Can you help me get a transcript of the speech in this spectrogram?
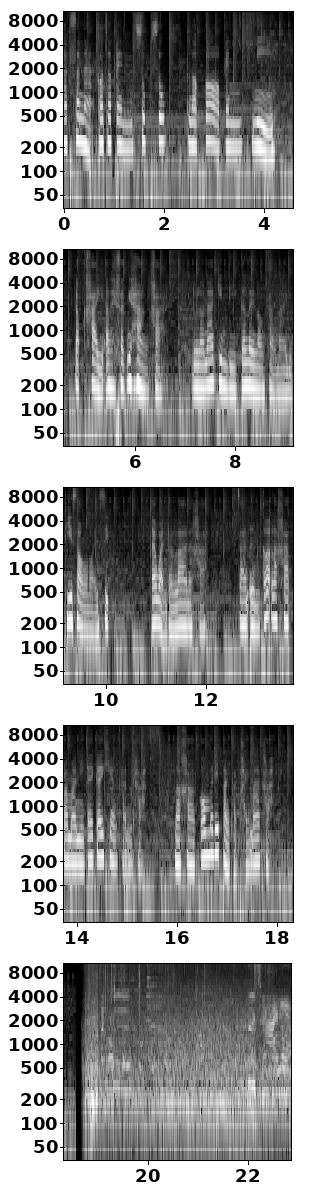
ลักษณะก็จะเป็นซุปซุปๆแล้วก็เป็นหมี่กับไข่อะไรสักอย่างค่ะดูแล้วน่ากินดีก็เลยลองสั่งมาอยู่ที่ 210 ไต้หวันดอลลาร์นะคะ จานอื่นก็ราคาประมาณนี้ใกล้ๆเคียงกันค่ะ ราคาก็ไม่ได้ต่างจากไทยมากค่ะ มันคือคือชาเย็น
